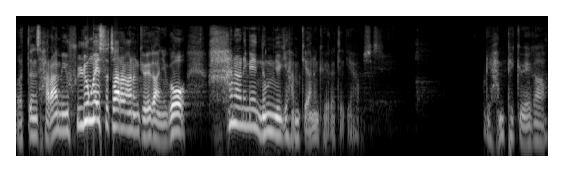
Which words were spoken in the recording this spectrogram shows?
어떤 사람이 훌륭해서 자랑하는 교회가 아니고 하나님의 능력이 함께하는 교회가 되게 하옵소서. 우리 한빛 교회가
